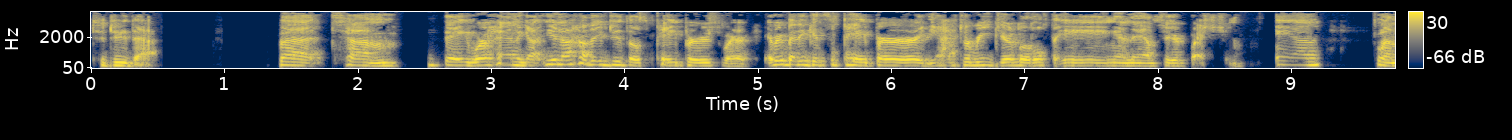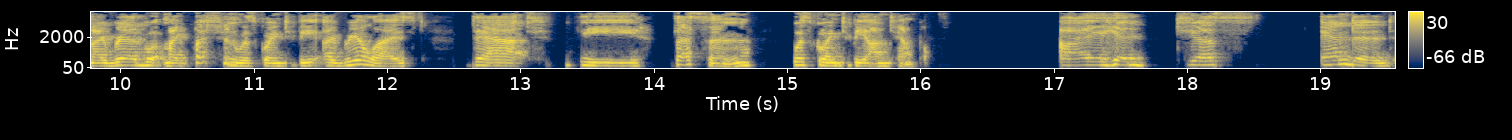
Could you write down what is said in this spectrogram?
to do that. But um, they were handing out, you know how they do those papers where everybody gets a paper and you have to read your little thing and answer your question. And when I read what my question was going to be, I realized that the lesson was going to be on temple. I had just ended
